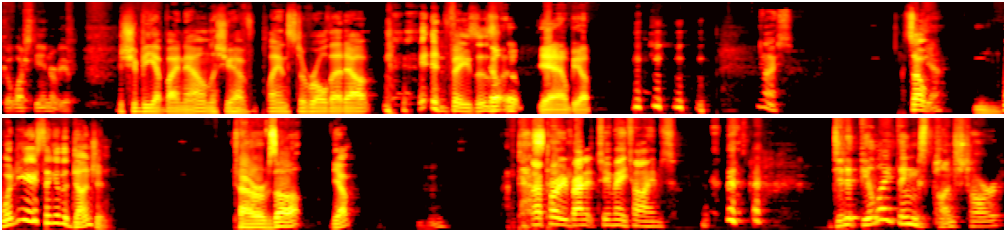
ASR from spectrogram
Go watch the interview. It should be up by now, unless you have plans to roll that out in phases. It'll, it'll, yeah, it'll be up. nice. So, yeah. what do you guys think of the dungeon? Tower of Zot. Yep. Mm-hmm. I probably ran it too many times. Did it feel like things punched hard?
